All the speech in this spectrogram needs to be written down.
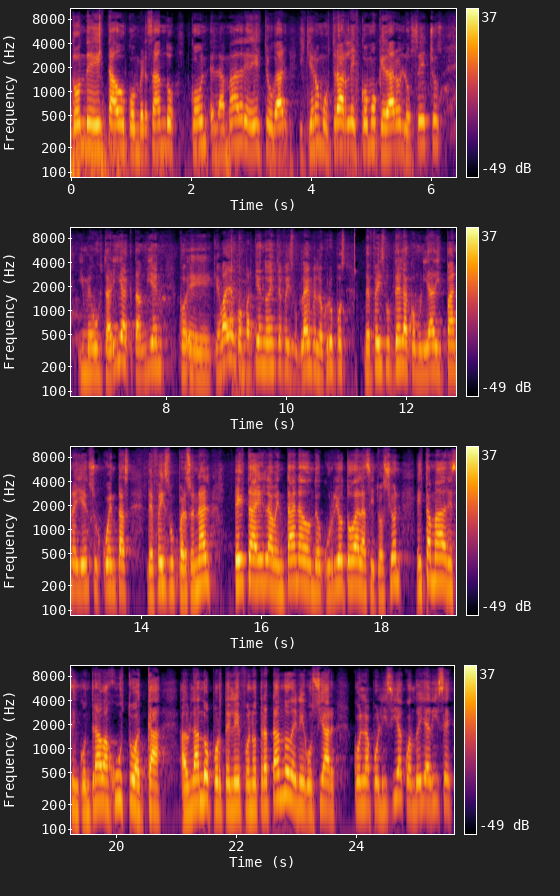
donde he estado conversando con la madre de este hogar y quiero mostrarles cómo quedaron los hechos y me gustaría también eh, que vayan compartiendo este Facebook Live en los grupos de Facebook de la comunidad hispana y en sus cuentas de Facebook personal. Esta es la ventana donde ocurrió toda la situación. Esta madre se encontraba justo acá, hablando por teléfono, tratando de negociar con la policía cuando ella dice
